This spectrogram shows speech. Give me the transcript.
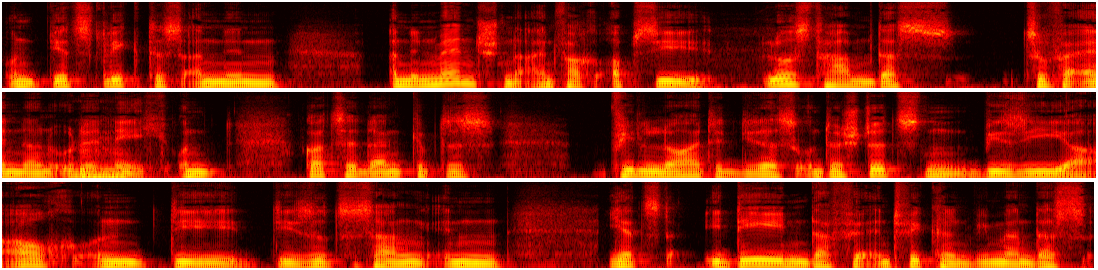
und jetzt liegt es an den, an den Menschen einfach, ob sie Lust haben, das zu verändern oder mhm. nicht. Und Gott sei Dank gibt es viele Leute, die das unterstützen, wie Sie ja auch, und die, die sozusagen in, jetzt Ideen dafür entwickeln, wie man das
